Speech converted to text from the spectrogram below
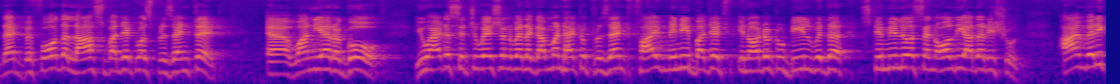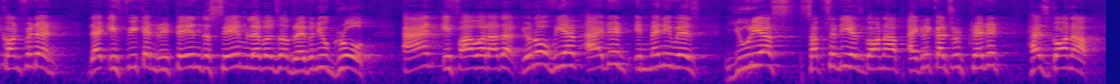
that before the last budget was presented uh, one year ago, you had a situation where the government had to present five mini budgets in order to deal with the stimulus and all the other issues. I'm very confident that if we can retain the same levels of revenue growth and if our other, you know, we have added in many ways, urea subsidy has gone up, agricultural credit has gone up.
